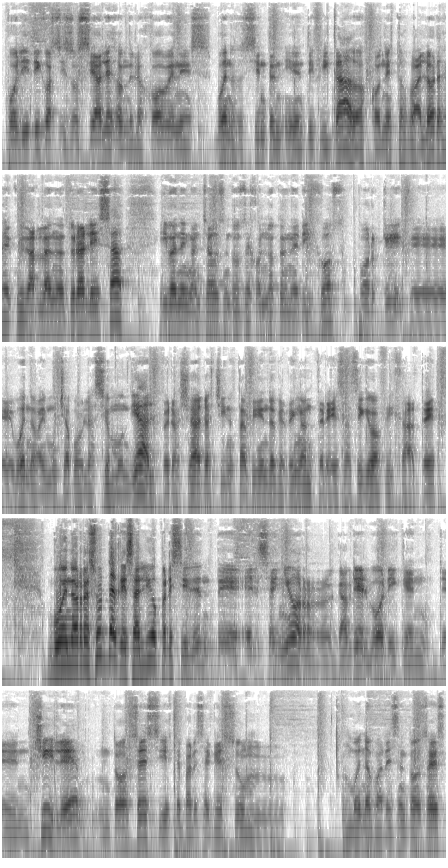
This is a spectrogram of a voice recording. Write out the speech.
políticos y sociales donde los jóvenes, bueno, se sienten identificados con estos valores de cuidar la naturaleza y van enganchados entonces con no tener hijos porque, bueno, hay mucha población mundial, pero allá los chinos están pidiendo que tengan así que va, fíjate. Bueno, resulta que salió presidente el señor Gabriel Boric en, Chile, entonces, y este parece que es un... Bueno, parece entonces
